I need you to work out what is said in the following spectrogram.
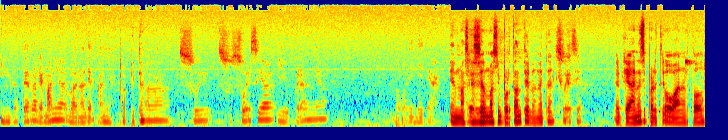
Inglaterra, Alemania, va a ganar Alemania. Papita. Su- Suecia y Ucrania. No hay ni idea. El más, ese es el más importante, la neta. Suecia. El que gane ese partido va a ganar todo.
